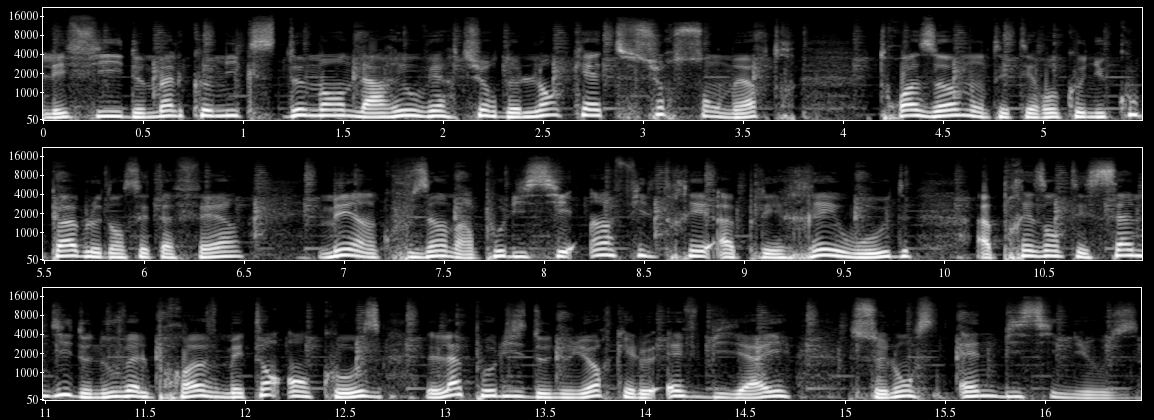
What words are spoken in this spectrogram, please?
Les filles de Malcolm X demandent la réouverture de l'enquête sur son meurtre. Trois hommes ont été reconnus coupables dans cette affaire, mais un cousin d'un policier infiltré appelé Ray Wood a présenté samedi de nouvelles preuves mettant en cause la police de New York et le FBI, selon NBC News.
